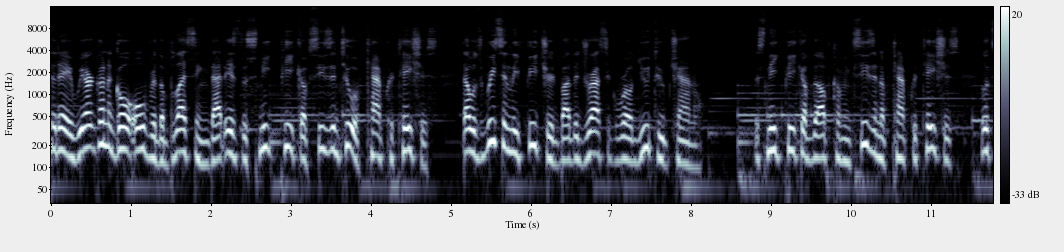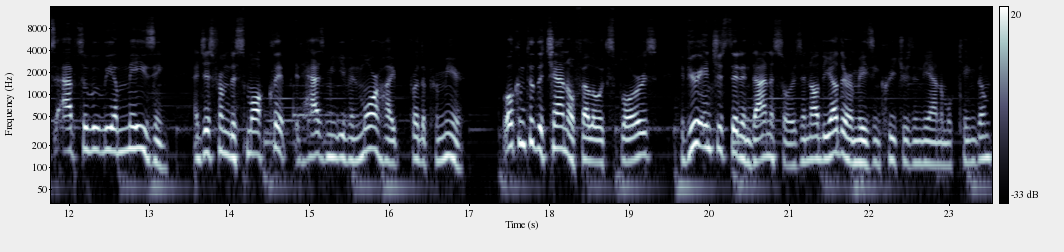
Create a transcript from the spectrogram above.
Today we are going to go over the blessing that is the sneak peek of season 2 of Camp Cretaceous that was recently featured by the Jurassic World YouTube channel. The sneak peek of the upcoming season of Camp Cretaceous looks absolutely amazing and just from this small clip it has me even more hyped for the premiere. Welcome to the channel fellow explorers. If you're interested in dinosaurs and all the other amazing creatures in the animal kingdom,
